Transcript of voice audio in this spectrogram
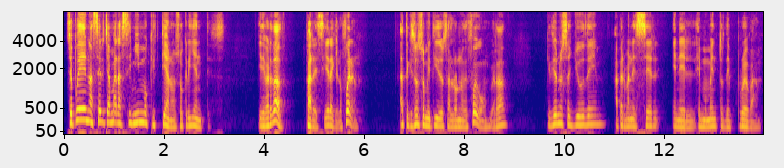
se pueden hacer llamar a sí mismos cristianos o creyentes. Y de verdad, pareciera que lo fueran. Hasta que son sometidos al horno de fuego, ¿verdad? Que Dios nos ayude a permanecer en él en momentos de prueba,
